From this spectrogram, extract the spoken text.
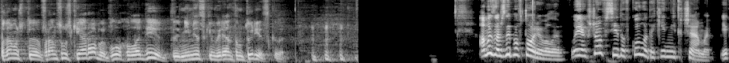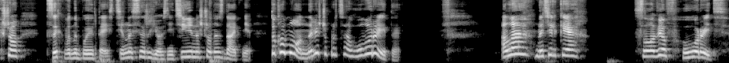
Потому что французские арабы плохо владеют немецким вариантом турецкого. А ми завжди повторювали: ну, якщо всі довкола такі нікчеми, якщо цих ви не боїтесь, ці не серйозні, ці ні на що не здатні, то камон, навіщо про це говорити? Але не тільки Соловйов горить,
